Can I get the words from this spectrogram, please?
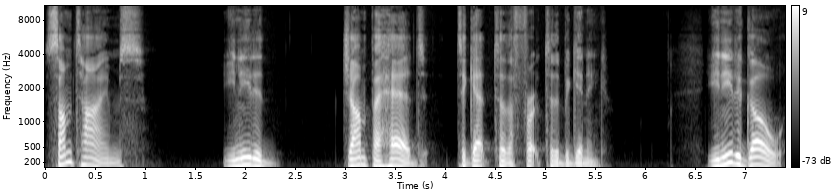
sometimes you need to jump ahead to get to the fir- to the beginning. You need to go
